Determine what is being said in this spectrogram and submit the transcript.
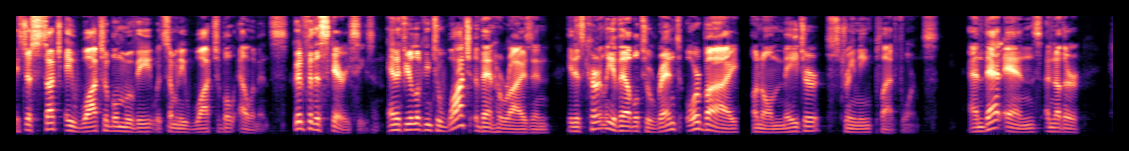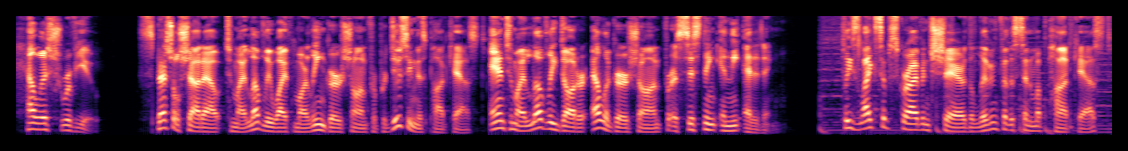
It's just such a watchable movie with so many watchable elements. Good for the scary season. And if you're looking to watch Event Horizon, it is currently available to rent or buy on all major streaming platforms. And that ends another hellish review. Special shout out to my lovely wife Marlene Gershon for producing this podcast and to my lovely daughter Ella Gershon for assisting in the editing. Please like, subscribe, and share the Living for the Cinema podcast,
